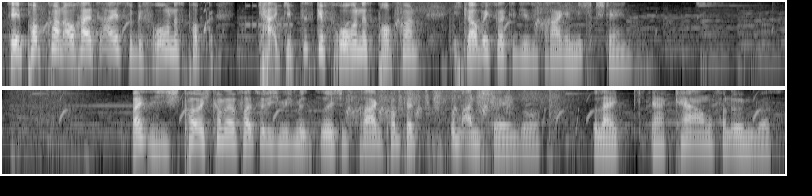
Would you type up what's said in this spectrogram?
Zählt Popcorn auch als Eis? So gefrorenes Popcorn. Ja, gibt es gefrorenes Popcorn? Ich glaube, ich sollte diese Frage nicht stellen. Weiß nicht, ich, ich komme vor, als würde ich mich mit solchen Fragen komplett um anstellen. So, so like, ja, keine Ahnung von irgendwas.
